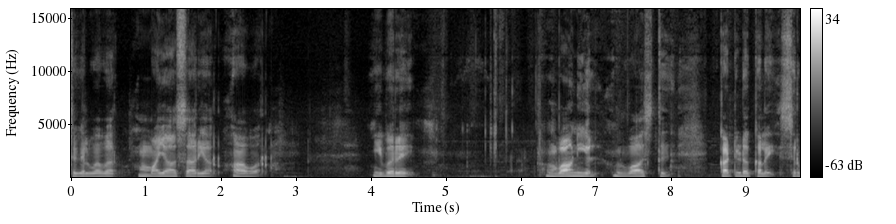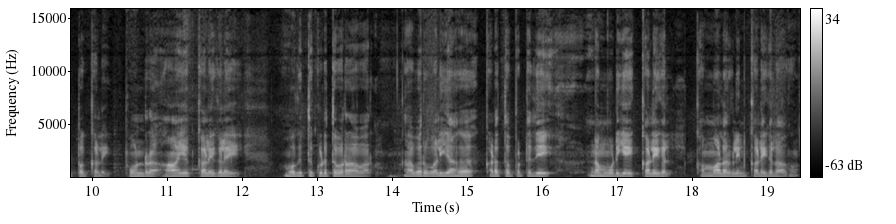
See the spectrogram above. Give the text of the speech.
திகழ்பவர் மயாசாரியார் ஆவார். இவரே வானியல் வாஸ்து கட்டிடக்கலை சிற்பக்கலை போன்ற ஆயக்கலைகளை வகுத்து கொடுத்தவராவார். அவர் வழியாக கடத்தப்பட்டதே நம்முடைய கலைகள் கம்மாளர்களின் கலைகளாகும்.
